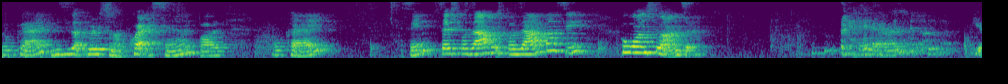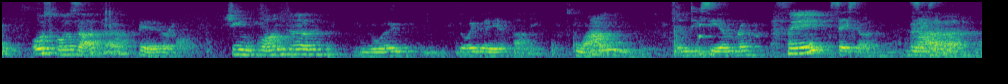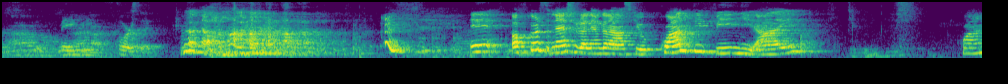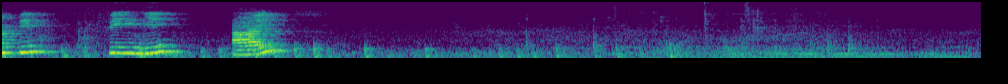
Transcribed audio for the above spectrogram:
Ok, this is a personal question, but ok. Sì, sei sposato, sposata, sì. Who wants to answer? Io ho sposata per 59 anni. Wow. In dicembre, Sì? Cesar. Brava. Maybe, forse. E of course, naturally, I'm gonna ask you, quanti figli hai? Quanti figli hai?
